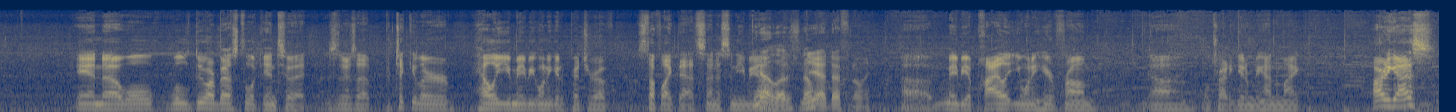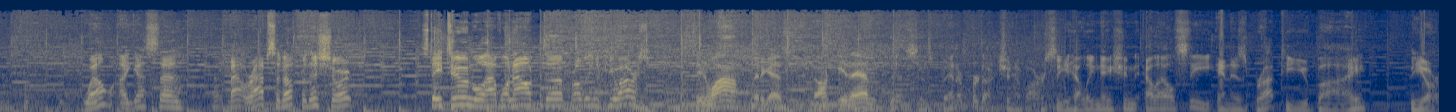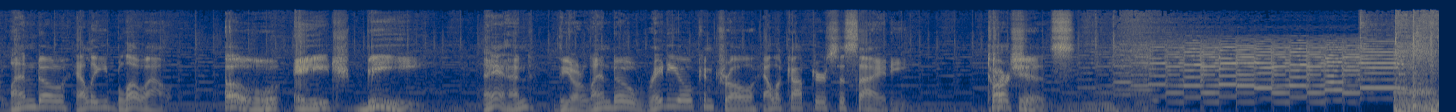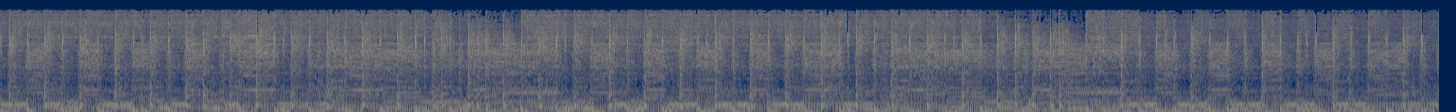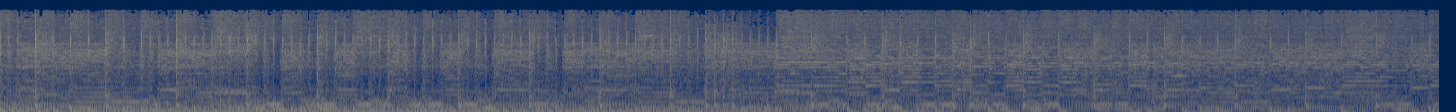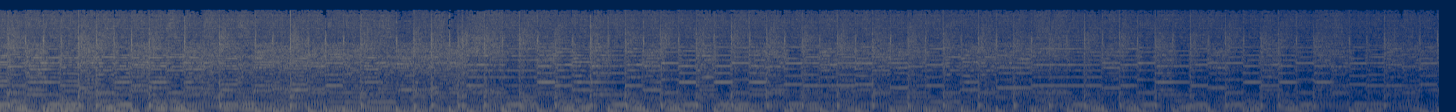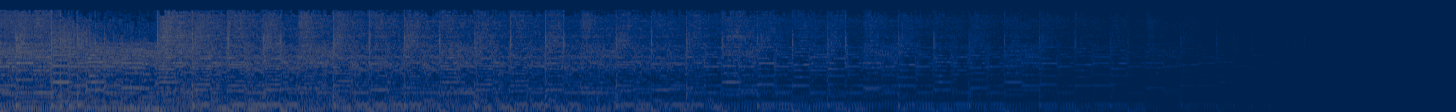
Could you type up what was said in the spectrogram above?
and uh, we'll we'll do our best to look into it. If there's a particular heli you maybe want to get a picture of, stuff like that. Send us an email Yeah, let us know. Yeah, definitely. uh, maybe a pilot you want to hear from. Uh, we'll try to get him behind the mic. Alrighty, guys. Well, I guess uh, that about wraps it up for this short. Stay tuned. We'll have one out uh, probably in a few hours. See you in a while. Later, guys. Talk to you then. This has been a production of RC Heli Nation LLC and is brought to you by the Orlando Heli Blowout, OHB, and the Orlando Radio Control Helicopter Society. Torches.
